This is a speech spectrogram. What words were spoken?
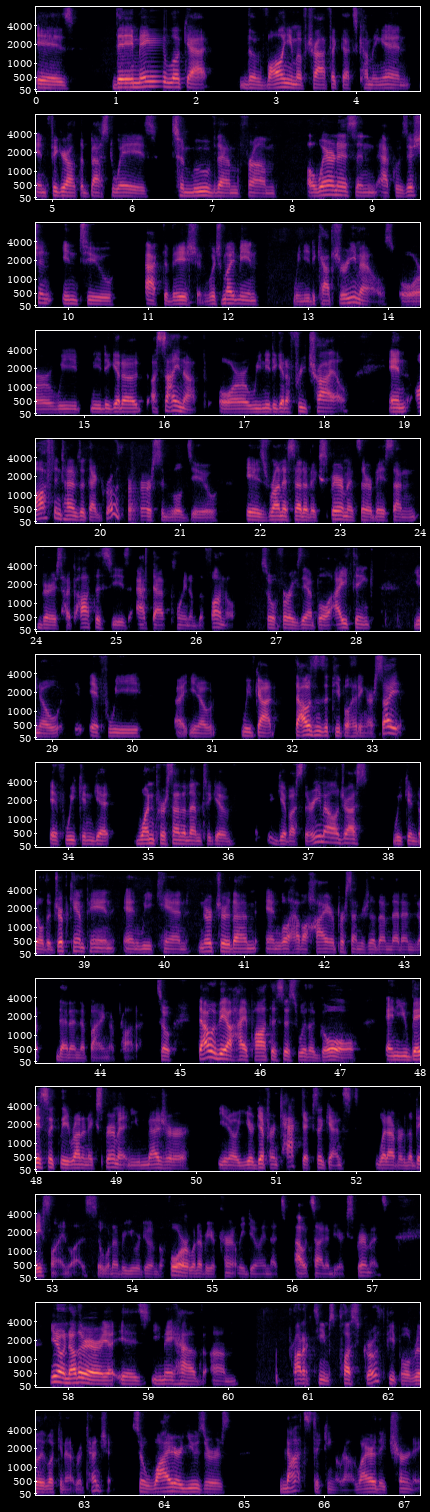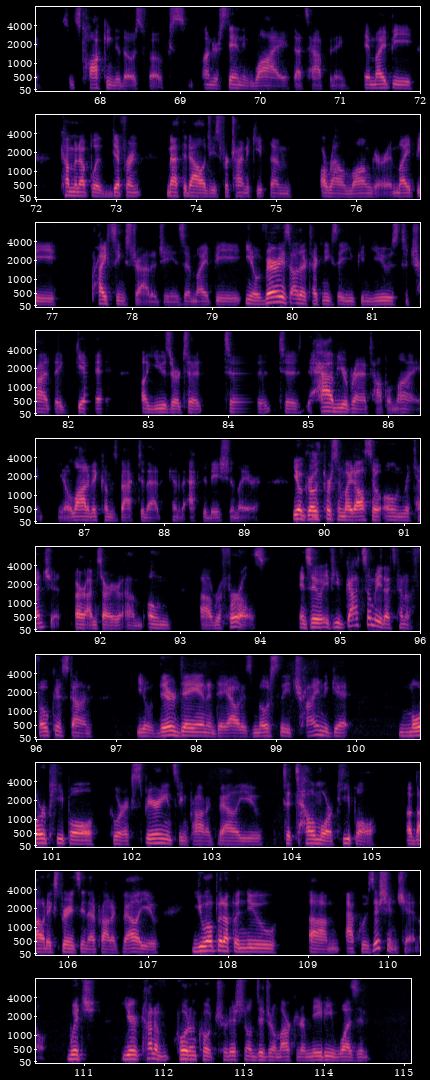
is they may look at the volume of traffic that's coming in and figure out the best ways to move them from awareness and acquisition into activation, which might mean we need to capture emails or we need to get a, a sign up or we need to get a free trial. And oftentimes, what that growth person will do is run a set of experiments that are based on various hypotheses at that point of the funnel. So, for example, I think, you know, if we, uh, you know, we've got thousands of people hitting our site, if we can get 1% of them to give give us their email address, we can build a drip campaign and we can nurture them and we'll have a higher percentage of them that end up that end up buying our product. So that would be a hypothesis with a goal and you basically run an experiment and you measure you know your different tactics against whatever the baseline was. So whatever you were doing before or whatever you're currently doing that's outside of your experiments. You know another area is you may have um, product teams plus growth people really looking at retention. So why are users not sticking around? Why are they churning? So it's talking to those folks understanding why that's happening. It might be coming up with different methodologies for trying to keep them around longer. It might be pricing strategies. It might be you know various other techniques that you can use to try to get a user to to to have your brand top of mind. You know a lot of it comes back to that kind of activation layer. You know growth person might also own retention or i'm sorry um, own uh, referrals. And so if you've got somebody that's kind of focused on you know their day in and day out is mostly trying to get more people who are experiencing product value to tell more people about experiencing that product value you open up a new um, acquisition channel, which your kind of quote unquote traditional digital marketer maybe wasn't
